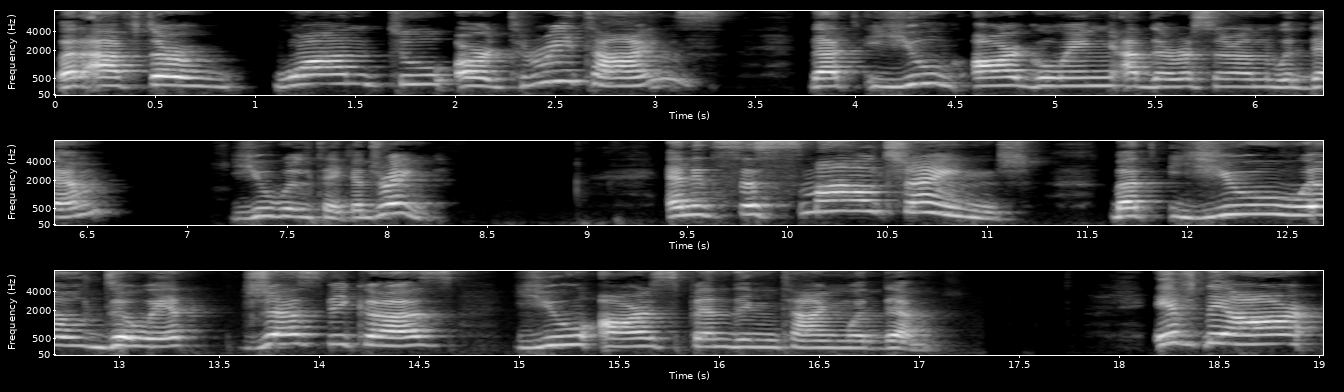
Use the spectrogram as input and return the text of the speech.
But after one, two, or three times that you are going at the restaurant with them, you will take a drink. And it's a small change, but you will do it just because you are spending time with them. If they are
